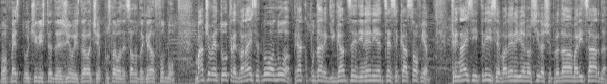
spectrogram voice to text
в местното училище да е жива и здрава, че е пуснала децата да гледат футбол. Мачовете утре 12.00. Пряко подарък Гигант Съединение ЦСК София. 13.30 Валерий Вианосира ще предава Марица Арда.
